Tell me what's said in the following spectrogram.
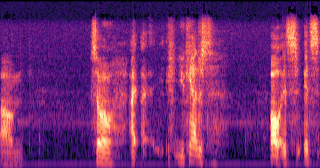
Um, so I, I, you can't just oh it's it's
